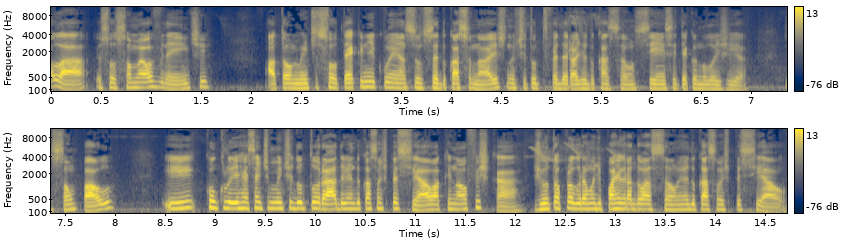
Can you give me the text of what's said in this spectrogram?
Olá, eu sou Samuel Vinente. Atualmente sou técnico em assuntos educacionais no Instituto Federal de Educação, Ciência e Tecnologia de São Paulo e concluí recentemente doutorado em Educação Especial aqui na UFSCar, junto ao programa de pós-graduação em Educação Especial.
